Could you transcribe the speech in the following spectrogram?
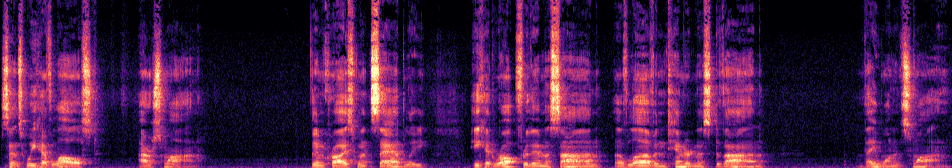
since we have lost our swine? Then Christ went sadly. He had wrought for them a sign of love and tenderness divine. They wanted swine.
